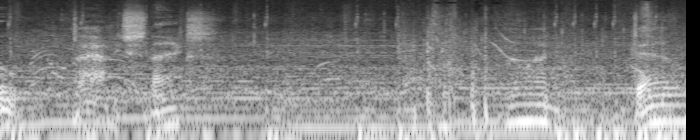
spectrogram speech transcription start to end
Ooh, I have snacks? No, don't.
